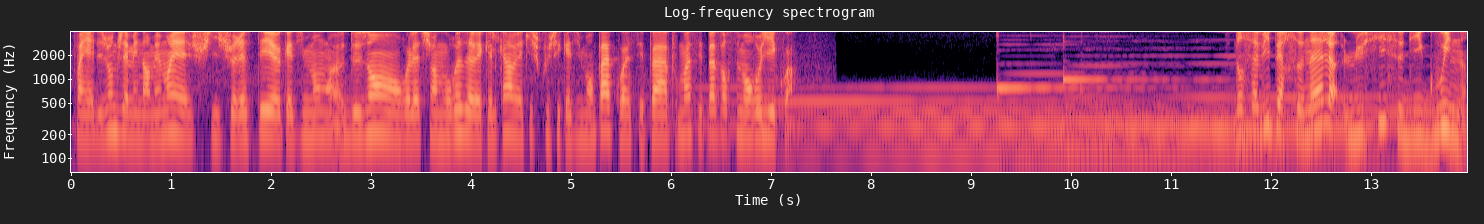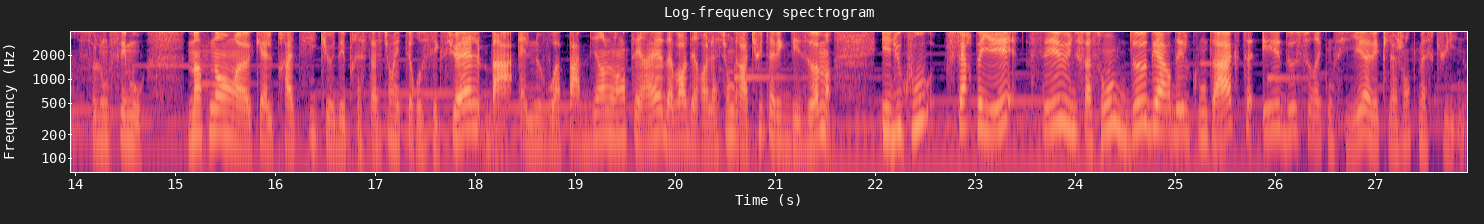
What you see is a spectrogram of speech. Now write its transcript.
Enfin, il y a des gens que j'aime énormément. et Je suis, restée euh, quasiment euh, deux ans en relation amoureuse avec quelqu'un avec qui je couchais quasiment pas. C'est pas, pour moi, c'est pas forcément relié. Quoi. Dans sa vie personnelle, Lucie se dit Gwyn, selon ses mots. Maintenant euh, qu'elle pratique des prestations hétérosexuelles, bah, elle ne voit pas bien l'intérêt d'avoir des relations gratuites avec des hommes. Et du coup, faire payer, c'est une façon de garder le contact et de se réconcilier avec la jante masculine.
